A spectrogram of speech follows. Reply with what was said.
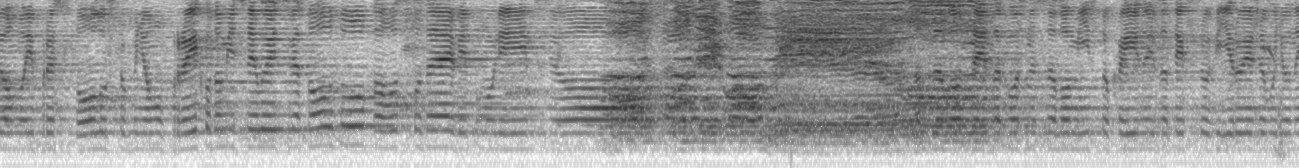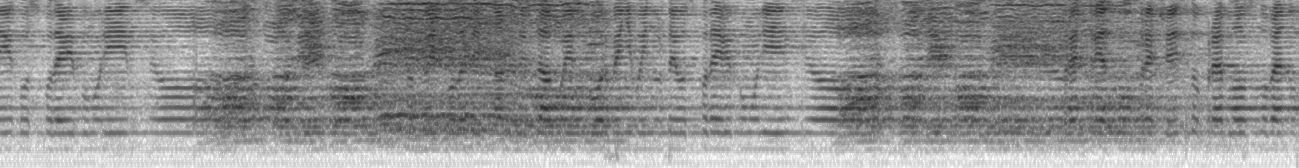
цьому і престолу, щоб в ньому приходом і силою Святого Духа, Господеві, помолімся. Господи, За село це і за кожне село, місто, країну, і за тих, що вірує, живуть у них, Господеві, помолімся. Господи, Щоб визволитись нам від усякої скорби, ніби й нужди, Господеві, помолімся. Господи, Пресвяту, пречисту, преблагословену,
